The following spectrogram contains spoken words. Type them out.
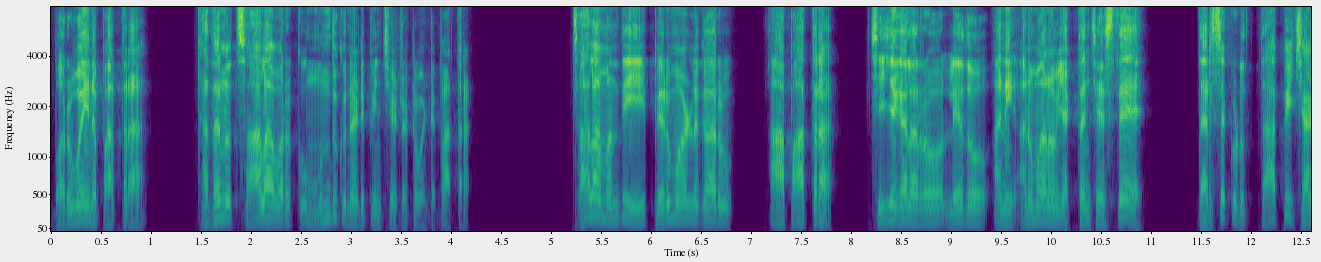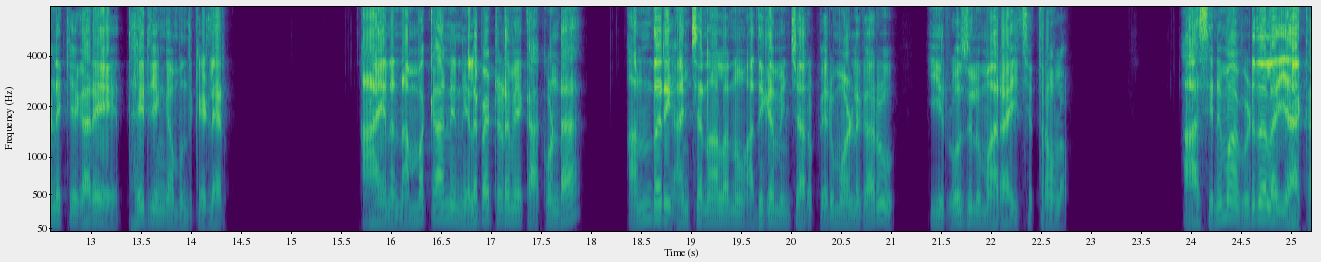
బరువైన పాత్ర కథను చాలా వరకు ముందుకు నడిపించేటటువంటి పాత్ర. చాలామంది పెరుమాళ్ళు గారు ఆ పాత్ర చెయ్యగలరో లేదో అని అనుమానం వ్యక్తం చేస్తే దర్శకుడు తాపీ చాణక్య గారే ధైర్యంగా ముందుకెళ్ళారు. ఆయన నమ్మకాన్ని నిలబెట్టడమే కాకుండా అందరి అంచనాలను అధిగమించారు పెరుమాళ్ళు గారు ఈ రోజులు మారాయి చిత్రంలో. ఆ సినిమా విడుదలయ్యాక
